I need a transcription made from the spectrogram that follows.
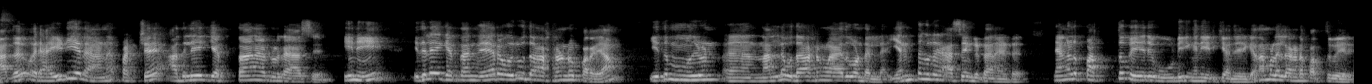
അത് ഒരു ഐഡിയൽ ആണ് പക്ഷെ അതിലേക്ക് എത്താനായിട്ടുള്ള ഒരു ആശയം. ഇനി ഇതിലേക്ക് എത്താൻ വേറെ ഒരു ഉദാഹരണം പറയാം. ഇത് മുഴുവൻ നല്ല ഉദാഹരണങ്ങളായതുകൊണ്ടല്ല. എന്തെങ്കിലും ഒരു ആശയം കിട്ടാനായിട്ട് ഞങ്ങൾ പത്ത് പേര് കൂടി ഇങ്ങനെ ഇരിക്കാൻ വിചാരിക്കുക. നമ്മളെല്ലാവരും കൂടെ പത്ത് പേര്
